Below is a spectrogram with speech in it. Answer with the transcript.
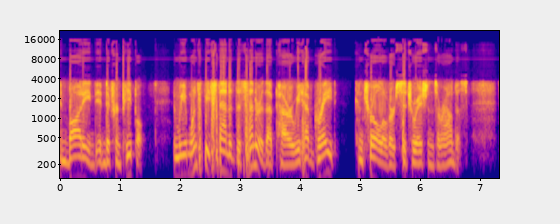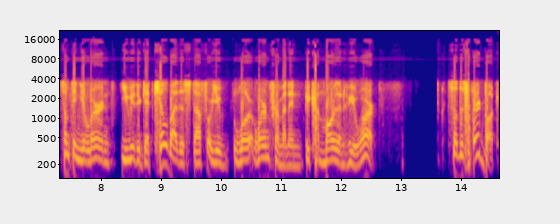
embodied in different people. And we, once we stand at the center of that power, we have great control over situations around us. Something you learn, you either get killed by this stuff or you learn from it and become more than who you are. So this third book,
